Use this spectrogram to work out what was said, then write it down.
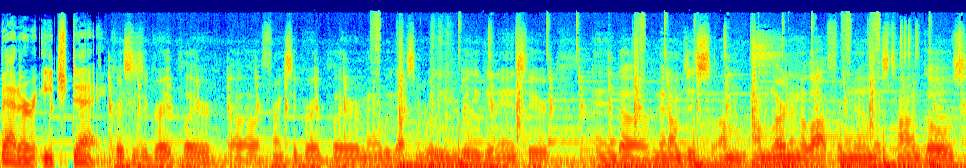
better each day. Chris is a great player. Uh, Frank's a great player, man. We got some really, really good ends here, and uh, man, I'm just, I'm, I'm learning a lot from them as time goes.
